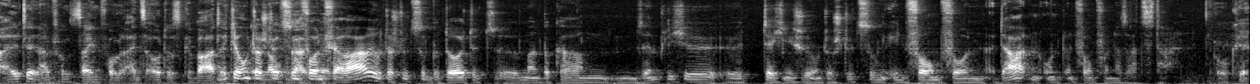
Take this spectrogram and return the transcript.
alte, in Anführungszeichen, Formel 1 Autos gewartet. Mit der Unterstützung von Ferrari. Unterstützung bedeutet, äh, man bekam sämtliche äh, technische Unterstützung in Form von Daten und in Form von Ersatzteilen. Okay.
